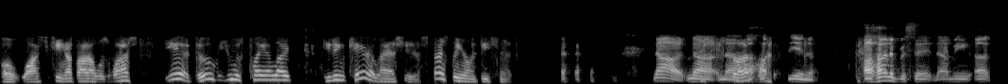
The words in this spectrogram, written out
Oh, watch King. I thought I was watched. Yeah, dude, you was playing like you didn't care last year, especially on defense. no, no, no. you know, a hundred percent. I mean, a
